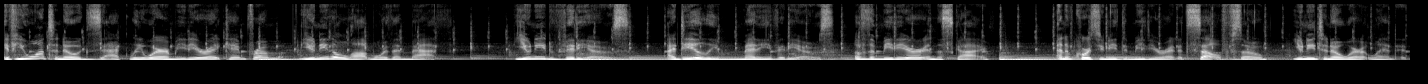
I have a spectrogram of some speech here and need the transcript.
If you want to know exactly where a meteorite came from, you need a lot more than math. You need videos, ideally many videos, of the meteor in the sky. And of course, you need the meteorite itself, so you need to know where it landed.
